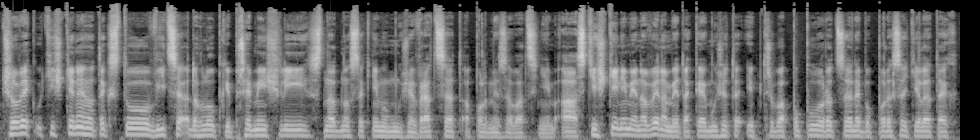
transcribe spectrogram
Člověk u tištěného textu více a dohloubky přemýšlí, snadno se k němu může vracet a polemizovat s ním. A s tištěnými novinami také můžete i třeba po půl roce nebo po deseti letech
